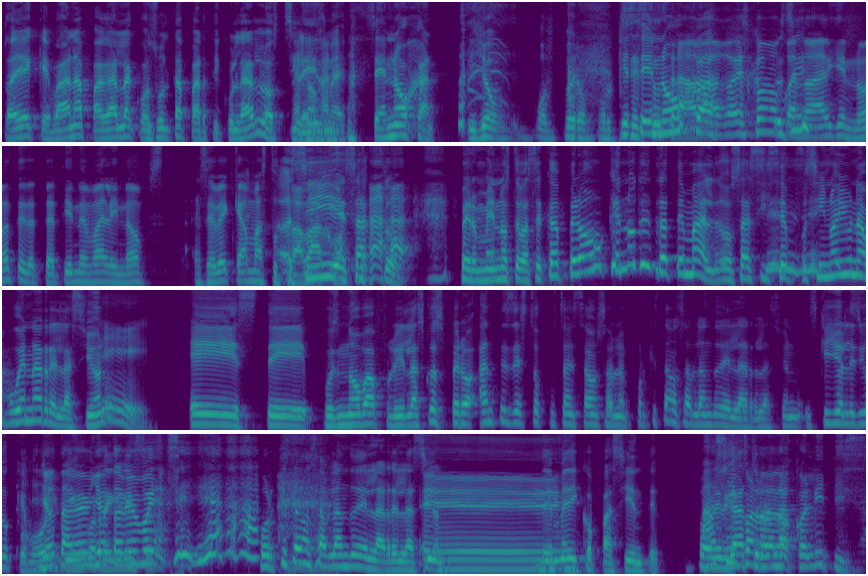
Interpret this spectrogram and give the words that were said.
todavía que van a pagar la consulta particular, los Se enojan. se enojan. Y yo, pues, pero ¿por qué Ese te es tu enoja? trabajo. Es como Pues cuando sí. alguien no te, te atiende mal y no, pues, se ve que amas tu Ah, trabajo. Sí, exacto. Pero menos te va a acercar. Pero aunque no te trate mal, o sea, si, Sí, se- sí. si no hay una buena relación, Sí. Este, pues no va a fluir las cosas. Pero antes de esto, justamente estamos hablando, ¿por qué estamos hablando de la relación? Es que yo les digo que voy. yo también, vengo, yo también voy así. ¿Por qué estamos hablando de la relación Eh, de médico-paciente? Por Ah, el sí, por gastro, la colitis.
